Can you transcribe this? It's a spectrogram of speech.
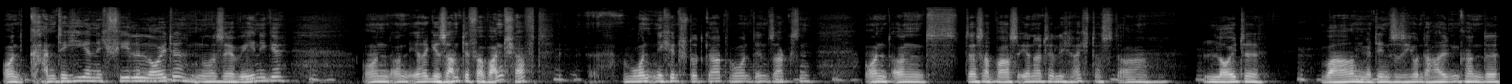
und kannte hier nicht viele Leute, nur sehr wenige. Und, und ihre gesamte Verwandtschaft wohnt nicht in Stuttgart, wohnt in Sachsen. Und, und deshalb war es ihr natürlich recht, dass da Leute waren, mit denen sie sich unterhalten konnte,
